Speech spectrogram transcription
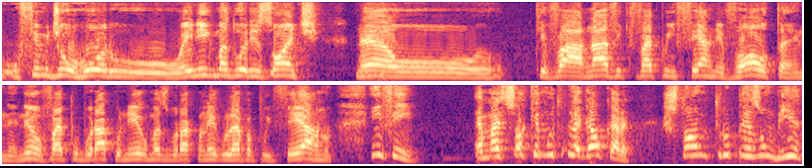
o filme de horror, o Enigma do Horizonte, né? Uhum. O que vai a nave que vai pro inferno e volta, entendeu? Vai pro buraco negro, mas o buraco negro leva pro inferno. Enfim, é mas só que é muito legal, cara. Stormtrooper zumbi.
